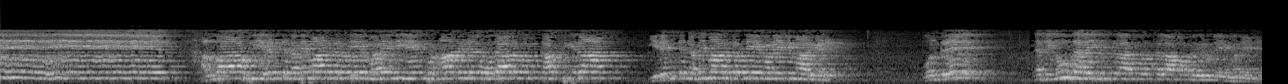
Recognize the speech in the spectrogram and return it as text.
الداخلين அல்லாஹ் இரண்டு நபிமார்களுடைய மனைவியை குர்ஆனிலே உதாரணம் காட்டுகிறான் இரண்டு நபிமார்களுடைய மனைவிமார்கள் ஒன்று நபி நூஹ் அலைஹிஸ்ஸலாத்து வஸலாம் அவர்களுடைய மனைவி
